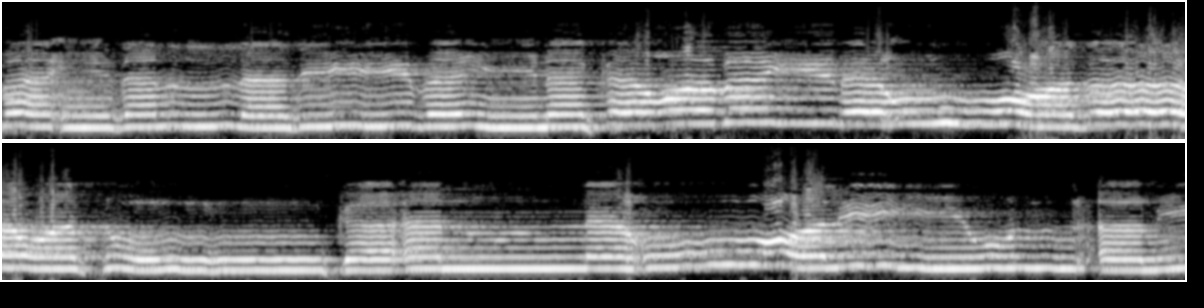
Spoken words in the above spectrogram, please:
فإذا الذي بينك وبينه عداوة كأنه ولي حميم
